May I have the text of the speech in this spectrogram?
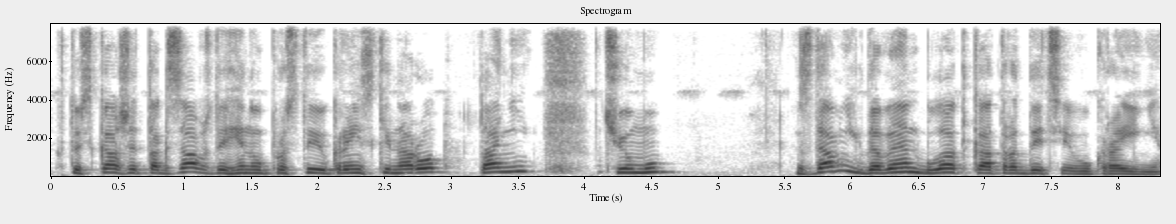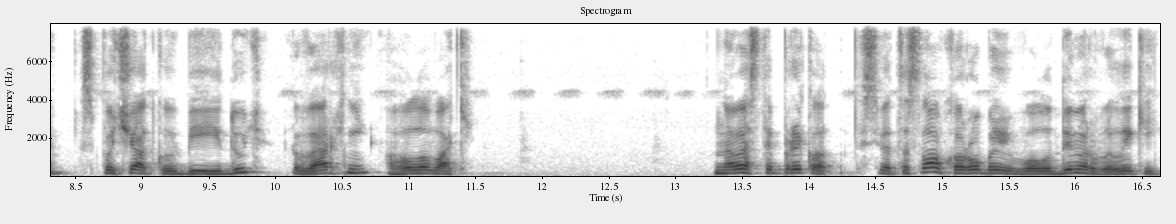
Хтось каже, так завжди гинув простий український народ. Та ні. Чому? З давніх давен була така традиція в Україні. Спочатку в бій йдуть верхні головаті. Навести приклад: Святослав Хоробий, Володимир Великий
